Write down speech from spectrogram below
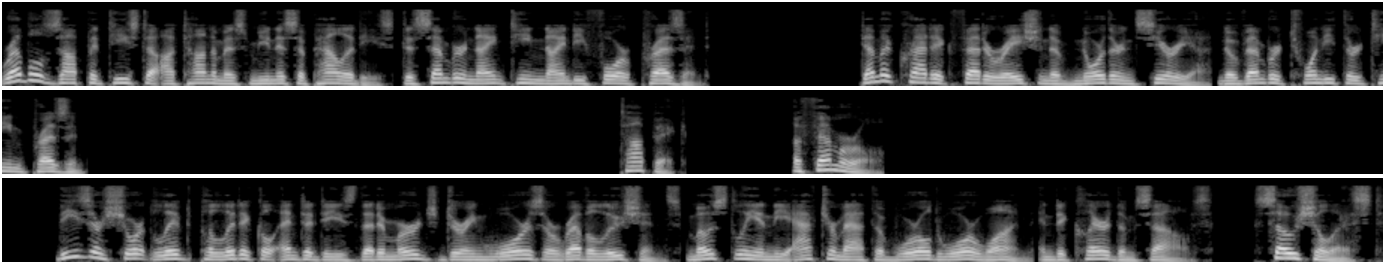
Rebel Zapatista Autonomous Municipalities December 1994 present. Democratic Federation of Northern Syria November 2013 present. Topic. Ephemeral These are short-lived political entities that emerged during wars or revolutions mostly in the aftermath of World War I and declared themselves «socialist»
